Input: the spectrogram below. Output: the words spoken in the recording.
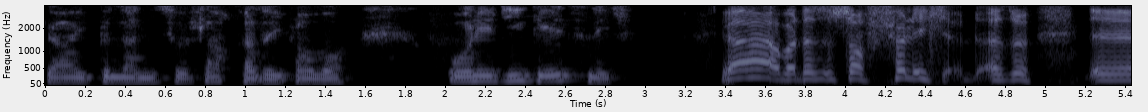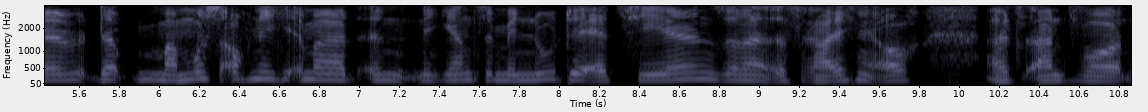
ja, ich bin da nicht so schlagfertig, aber ohne die geht's nicht. Ja, aber das ist doch völlig, also äh, da, man muss auch nicht immer eine ganze Minute erzählen, sondern es reichen auch als Antwort,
